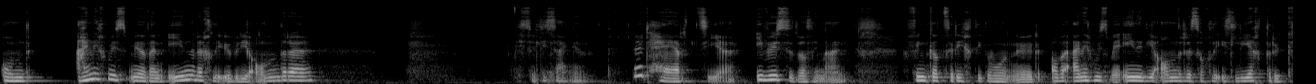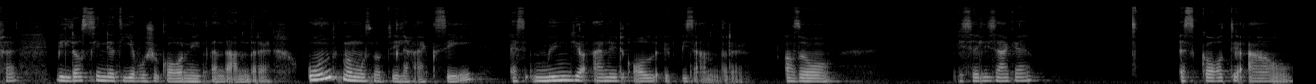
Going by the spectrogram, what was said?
Und eigentlich müssten wir dann eher ein über die anderen, wie soll ich sagen, nicht herziehen. Ich wüsste, was ich meine. Ich finde das richtige Wort nicht. Aber eigentlich müssen wir eher die anderen so ein bisschen ins Licht drücken, weil das sind ja die, die schon gar nichts ändern wollen. Und man muss natürlich auch sehen, es müssen ja auch nicht alle etwas ändern. Also, wie soll ich sagen? Es geht ja auch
